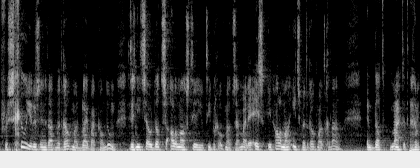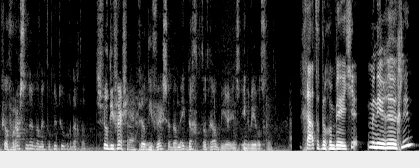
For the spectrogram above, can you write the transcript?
verschil je dus inderdaad met rookmout blijkbaar kan doen. Het is niet zo dat ze allemaal stereotype rookmout zijn, maar er is in allemaal iets met rookmout gedaan. En dat maakt het eigenlijk veel verrassender dan ik tot nu toe gedacht had. Het is veel diverser eigenlijk. Veel diverser dan ik dacht dat rookbier in, in de wereld stond. Gaat het nog een beetje, meneer eh, Glyn?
